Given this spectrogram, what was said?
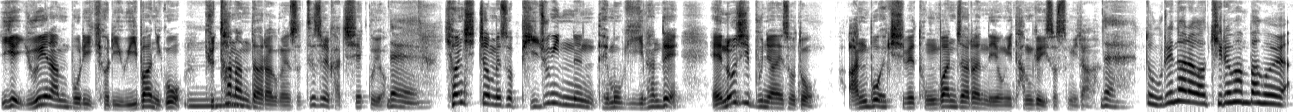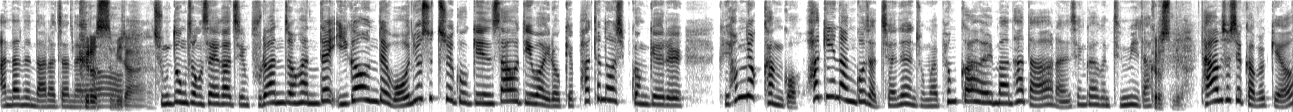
이게 유엔 안보리 결의 위반이고 음. 규탄한다라고 하면서 뜻을 같이 했고요. 네, 현 시점에서 비중 있는 대목이긴 한데 에너지 분야에서도 안보 핵심의 동반자라는 내용이 담겨 있었습니다. 네, 또 우리나라가 기름 한 방울 안 나는 나라잖아요. 그렇습니다. 중동 정세가 지금 불안정한데 이 가운데 원유 수출국인 사우디와 이렇게 파트너십 관계를 그 협력한 거 확인한 거 자체는 정말 평가할 만하다라는 생각은 듭니다. 그렇습니다. 다음 소식 가볼게요.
